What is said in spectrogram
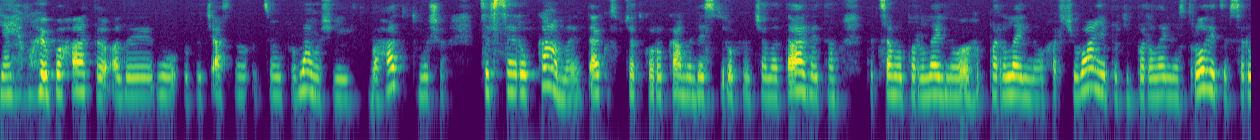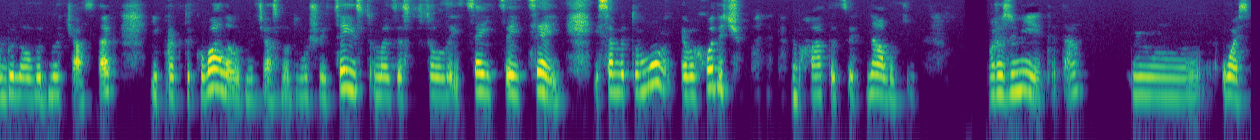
я їх маю багато, але ну, одночасно в цьому проблема, що їх багато, тому що це все роками. Так? Спочатку роками 10 років вчила тарги, там так само паралельно, паралельно харчування, потім паралельно астрологія, це все робила водночас, так? І практикувала одночасно, тому що і цей інструмент застосовувала, і цей, і цей, і цей. І саме тому виходить, що в мене так багато цих навиків. Розумієте, так? Ось.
